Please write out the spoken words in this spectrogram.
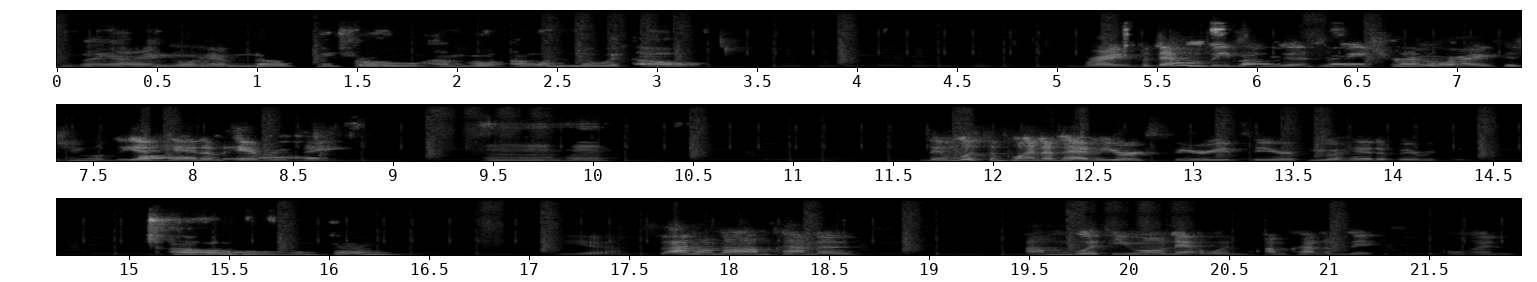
He's like, I ain't gonna have no control. I'm gonna, I want to know it all. Right, but that would be too good to be true, right? Because you would be ahead of everything. Mm-hmm. Then what's the point of having your experience here if you're ahead of everything? Oh, okay. Yeah. So I don't know. I'm kind of, I'm with you on that one. I'm kind of mixed on.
